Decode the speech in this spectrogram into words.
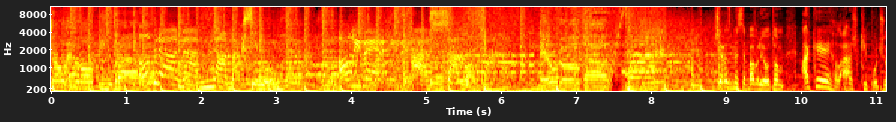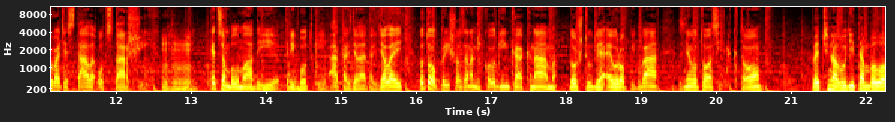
show Európy 2. Od rána na maximum. Oliver a Samo. Európa. Včera sme sa bavili o tom, aké hlášky počúvate stále od starších. Mm-hmm. Keď som bol mladý, tri bodky a tak ďalej a tak ďalej. Do toho prišla za nami kolegynka k nám do štúdia Európy 2. Znelo to asi takto. Väčšina ľudí tam bolo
